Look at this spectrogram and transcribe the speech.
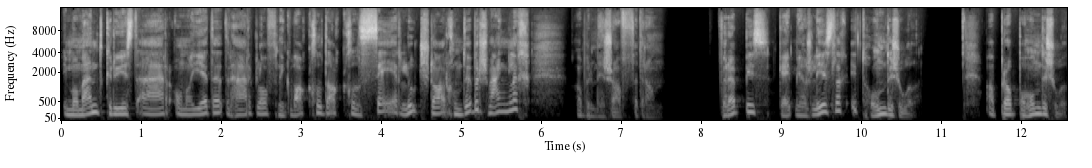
im Moment grüßt er auch noch jeden dahergelaufenen Wackeldackel sehr lautstark und überschwänglich, aber wir arbeiten dran. Für etwas geht man ja schliesslich in die Hundeschule. Apropos Hundeschule.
